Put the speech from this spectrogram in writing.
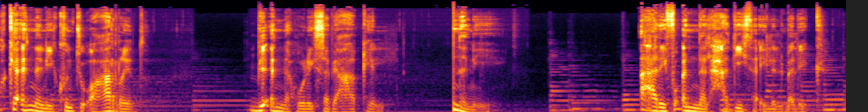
وكأنني كنت أعرض بأنه ليس بعاقل. إنني أعرف أن الحديث إلى الملك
